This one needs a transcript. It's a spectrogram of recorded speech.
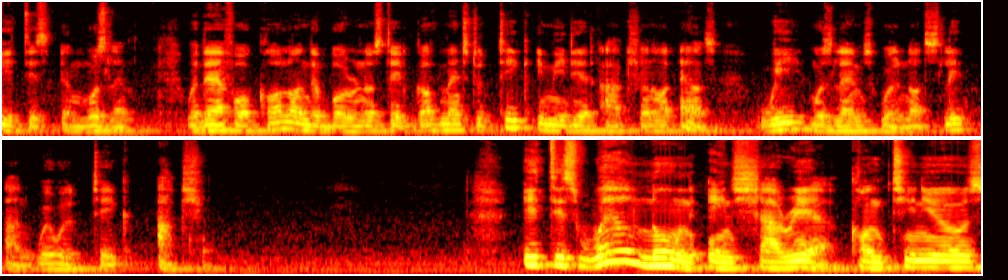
it is a Muslim. We therefore call on the Borno state government to take immediate action or else we Muslims will not sleep and we will take action. It is well known in Sharia, continues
